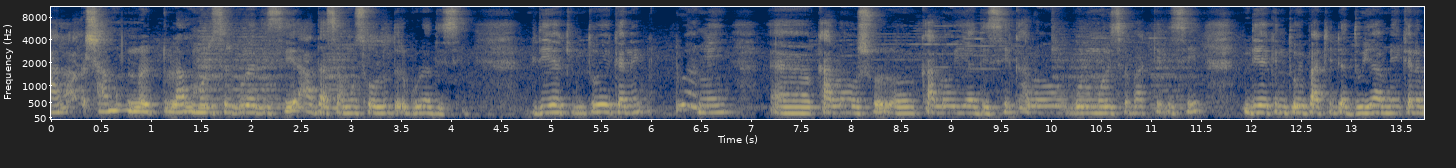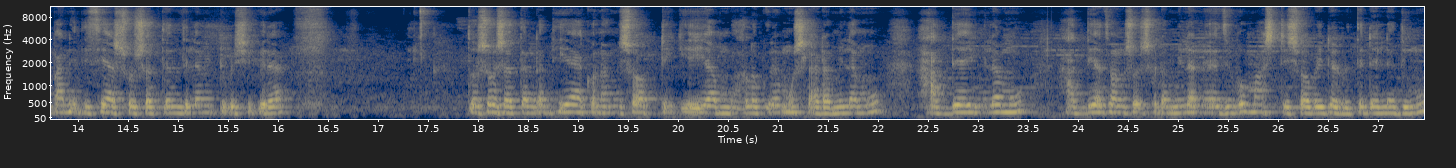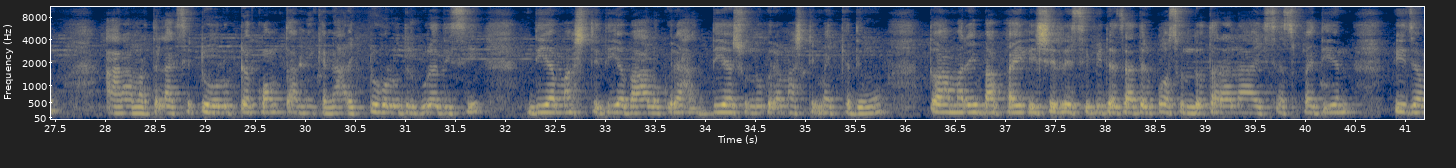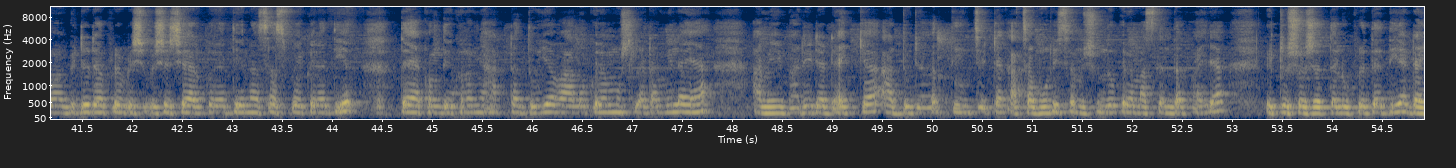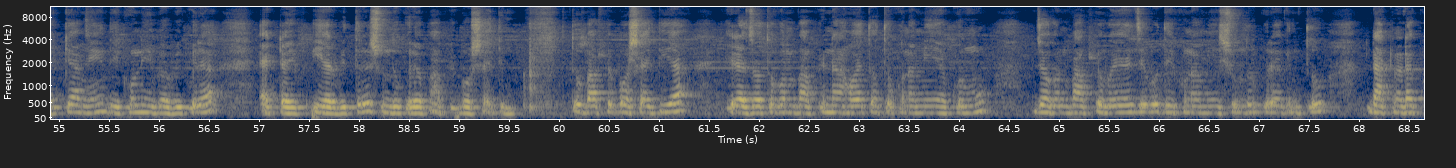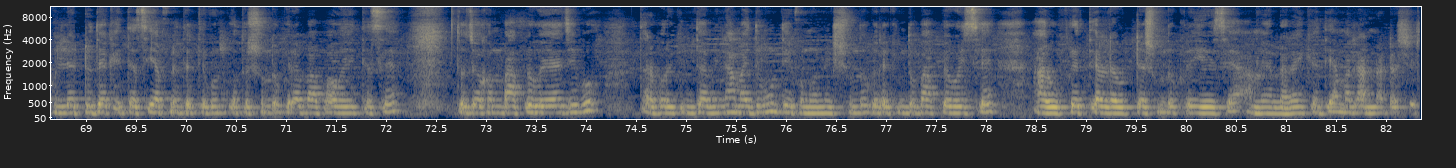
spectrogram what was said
আর সামান্য একটু লাল মরিচের গুঁড়া দিছি, আধা চামচ হলুদের গুঁড়া দিছি। দিয়ে কিন্তু এখানে একটু আমি কালো কালো ইয়া দিছি, কালো গোলমরিচের বাটি দিছি। দিয়ে কিন্তু ওই বাটিটা ধুয়ে আমি এখানে পানি দিছি আর সরষের তেল দিলাম একটু বেশি করে। তো সরষের তেলটা দিয়ে এখন আমি সবটিকে আমি ভালো করে মশলাটা মিলামু, হাত দিয়ে মিলামু, হাত দিয়ে যখন সরষেটা মিলানো হয়ে যাব, মাছটি সব এটার ভিতরে ঢেলে দিব আর আমার তো লাগছে একটু হলুদটা কম, তো আমি এখানে আরেকটু হলুদের গুঁড়া দিছি, দিয়ে মাছটি দিয়ে ভালো করে হাত দিয়ে সুন্দর করে মাছটি মাইকা দিমু। তো আমার এই বাপা ইলিশের রেসিপিটা যাদের পছন্দ তারা লাইক সাবস্ক্রাইব দিয়েন। প্লিজ আমার ভিডিওটা আপনার বেশি বেশি শেয়ার করে দিন আর সাবস্ক্রাইব করে দিয়ে তো এখন দেখুন আমি হাতটা ধুইয়া ভালো করে মশলাটা মিলাইয়া আমি বাড়িটা ডাইকা আর দুটা তিন, চারটা কাঁচা মরিচ আমি সুন্দর করে মাঝখানটা পাইরা একটু সরষের তেল উপরেতে দিয়ে ডাইকা আমি দেখুন এইভাবে করে একটা ইয়ার ভিতরে সুন্দর করে বাপে বসাই দিব তো বাপে বসাই দিয়া এরা যতক্ষণ বাপে না হয় ততক্ষণ আমি ইয়ে করব যখন বাপে হয়ে যাব দেখুন, আমি সুন্দর করে কিন্তু ডাকনাটা খুললে একটু দেখাইতেছি আপনাদের দেখুন কত সুন্দর করে বাপা হইতেছে। তো যখন বাপে হয়ে যাব তারপরে কিন্তু আমি নামাই দেবো। দেখুন, অনেক সুন্দর করে কিন্তু বাপে হয়েছে আর উপরে তেলটা উঠটা সুন্দর করে হয়েছে আমি আল্লাহ রাইখা দিয়ে আমার রান্নাটা শেষ।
